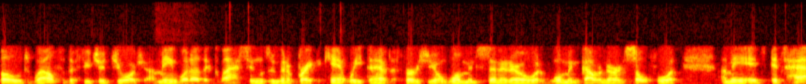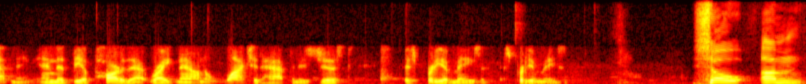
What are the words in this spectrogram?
bodes well for the future of Georgia. I mean, what other glass ceilings are going to break? I can't wait to have the first, you know, woman senator or woman governor and so forth. I mean, it's it's happening, and to be a part of that right now and to watch it happen is just it's pretty amazing. It's pretty amazing. So, um,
